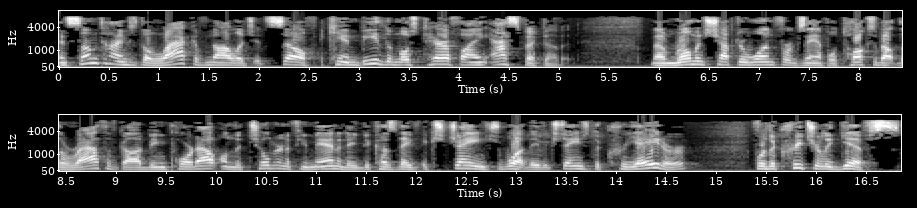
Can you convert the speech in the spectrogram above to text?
And sometimes the lack of knowledge itself can be the most terrifying aspect of it. Now, Romans chapter 1, for example, talks about the wrath of God being poured out on the children of humanity because they've exchanged what? They've exchanged the Creator for the creaturely gifts.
